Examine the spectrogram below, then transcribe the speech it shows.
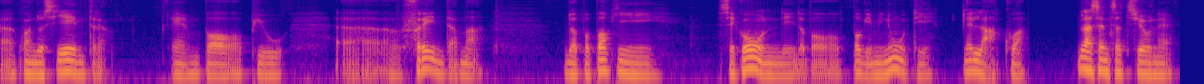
uh, quando si entra è un po' più uh, fredda, ma dopo pochi secondi, dopo pochi minuti nell'acqua, la sensazione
